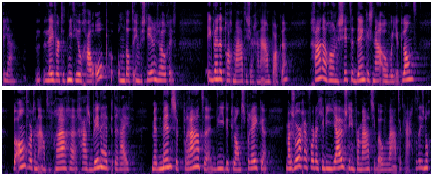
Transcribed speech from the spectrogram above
ja, levert het niet heel gauw op, omdat de investering zo hoog is. Ik ben het pragmatischer gaan aanpakken. Ga nou gewoon eens zitten, denk eens na over je klant. Beantwoord een aantal vragen. Ga eens binnen het bedrijf met mensen praten die de klant spreken. Maar zorg ervoor dat je de juiste informatie boven water krijgt. Dat is nog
